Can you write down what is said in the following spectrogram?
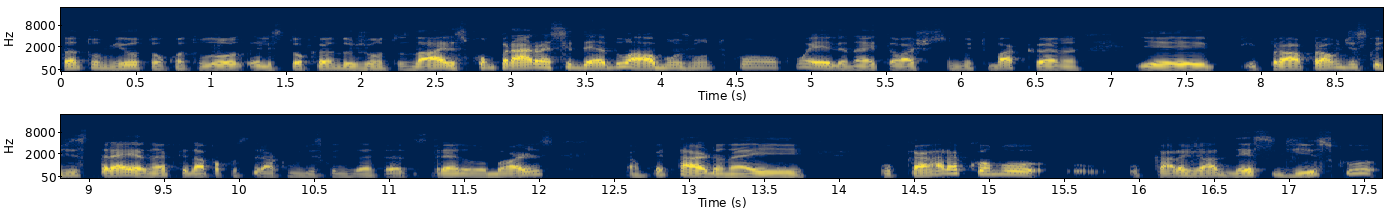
tanto o Milton quanto o Lô, eles tocando juntos lá, eles compraram essa ideia do álbum junto com, com ele, né? Então eu acho isso muito bacana. E, e para um disco de estreia, né? Porque dá para considerar como disco de estreia do Lô Borges, é um petardo, né? E o cara, como o cara já nesse disco,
